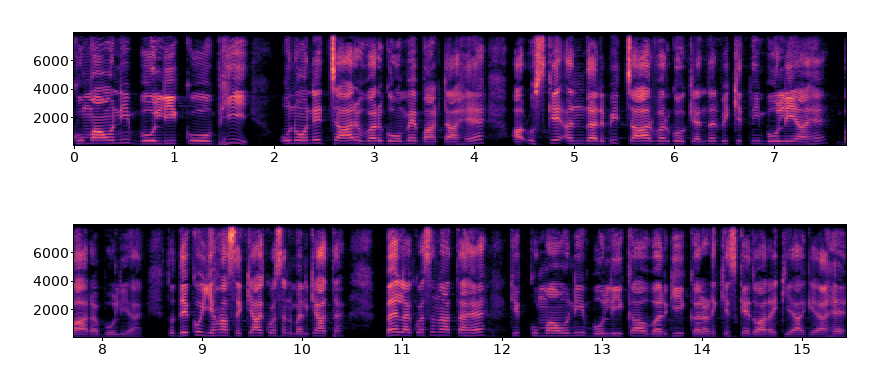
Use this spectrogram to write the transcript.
कुमाऊनी बोली को भी उन्होंने चार वर्गों में बांटा है और उसके अंदर भी चार वर्गों के अंदर भी कितनी बोलियाँ हैं? बारह बोलियाँ हैं। तो देखो यहाँ से क्या क्वेश्चन बन के आता है। पहला क्वेश्चन आता है कि कुमाऊनी बोली का वर्गीकरण किसके द्वारा किया गया है?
